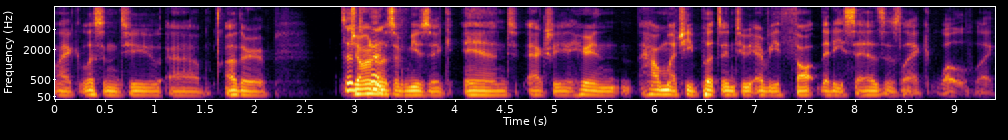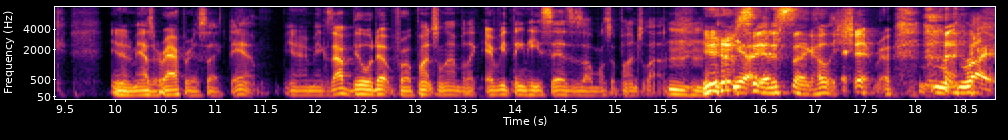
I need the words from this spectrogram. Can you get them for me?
Like listen to uh, other So it's genres been- of music, and actually hearing how much he puts into every thought that he says is like, whoa, like you know what I mean. As a rapper, it's like, damn. You know what I mean? Because I build up for a punchline, but like everything he says is almost a punchline. Mm-hmm. You know what I'm Yeah. saying? It's like, holy shit, bro. right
